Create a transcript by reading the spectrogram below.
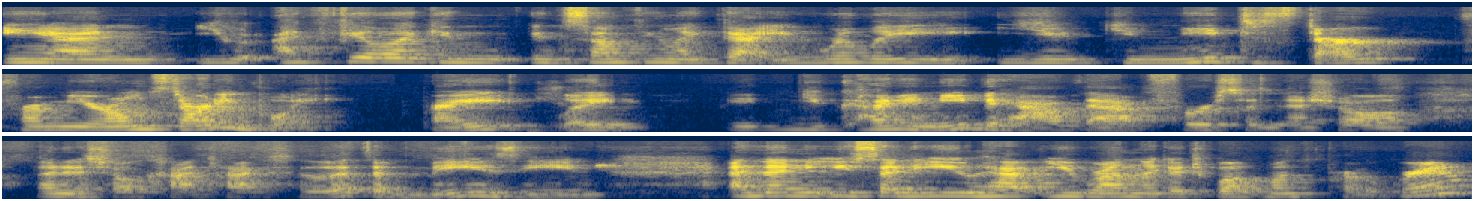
and you i feel like in in something like that you really you you need to start from your own starting point right like you kind of need to have that first initial initial contact so that's amazing and then you said you have you run like a 12 month program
